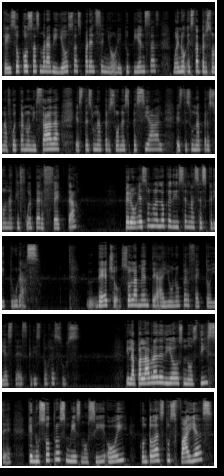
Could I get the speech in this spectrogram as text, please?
que hizo cosas maravillosas para el Señor y tú piensas, bueno, esta persona fue canonizada, esta es una persona especial, esta es una persona que fue perfecta, pero eso no es lo que dicen las escrituras. De hecho, solamente hay uno perfecto y este es Cristo Jesús. Y la palabra de Dios nos dice que nosotros mismos, sí, hoy, con todas tus fallas,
